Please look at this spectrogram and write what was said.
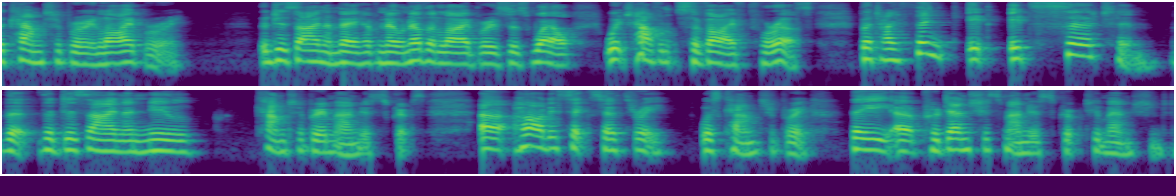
the Canterbury Library the designer may have known other libraries as well, which haven't survived for us. But I think it, it's certain that the designer knew Canterbury manuscripts. Uh, Harley 603 was Canterbury. The uh, Prudentius manuscript you mentioned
